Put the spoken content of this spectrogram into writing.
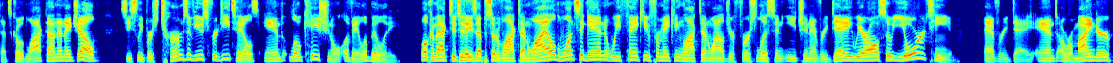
That's code Locked On NHL See Sleeper's terms of use for details and locational availability. Welcome back to today's episode of Locked On Wild. Once again, we thank you for making Locked On Wild your first listen each and every day. We are also your team every day. And a reminder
